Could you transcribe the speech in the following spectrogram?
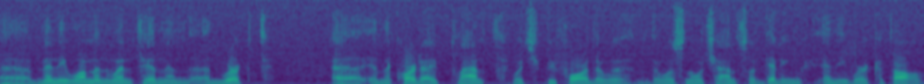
Uh, many women went in and, and worked uh, in the cordite plant, which before there was, there was no chance of getting any work at all.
